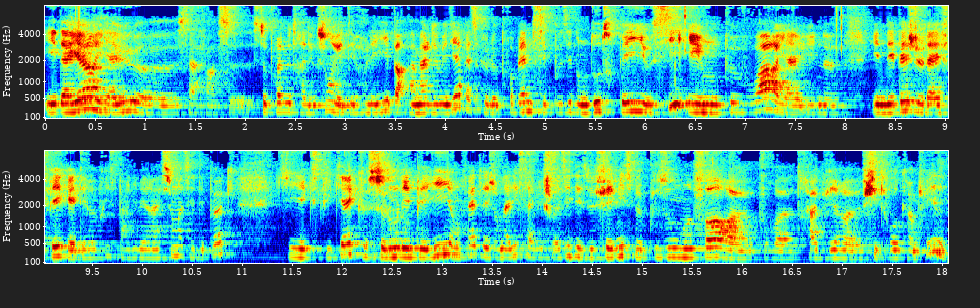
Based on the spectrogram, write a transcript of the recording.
Et d'ailleurs, il y a eu, euh, enfin, ce, problème de traduction a été relayé par pas mal de médias parce que le problème s'est posé dans d'autres pays aussi. Et on peut voir, il y a une, une dépêche de l'AFP qui a été reprise par Libération à cette époque qui expliquait que selon les pays, en fait, les journalistes avaient choisi des euphémismes plus ou moins forts euh, pour euh, traduire shit countries.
